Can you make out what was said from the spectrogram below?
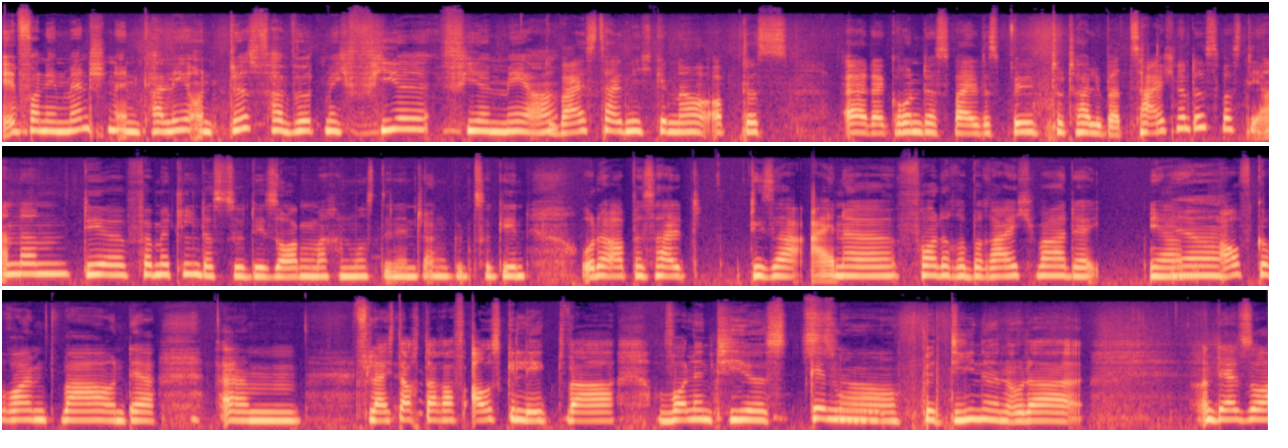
ja. Äh, von den Menschen in Calais und das verwirrt mich viel, viel mehr. Du weißt halt nicht genau, ob das äh, der Grund ist, weil das Bild total überzeichnet ist, was die anderen dir vermitteln, dass du dir Sorgen machen musst, in den Jungle zu gehen. Oder ob es halt dieser eine vordere Bereich war, der ja, ja. aufgeräumt war und der ähm, vielleicht auch darauf ausgelegt war, Volunteers genau. zu bedienen oder und der so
